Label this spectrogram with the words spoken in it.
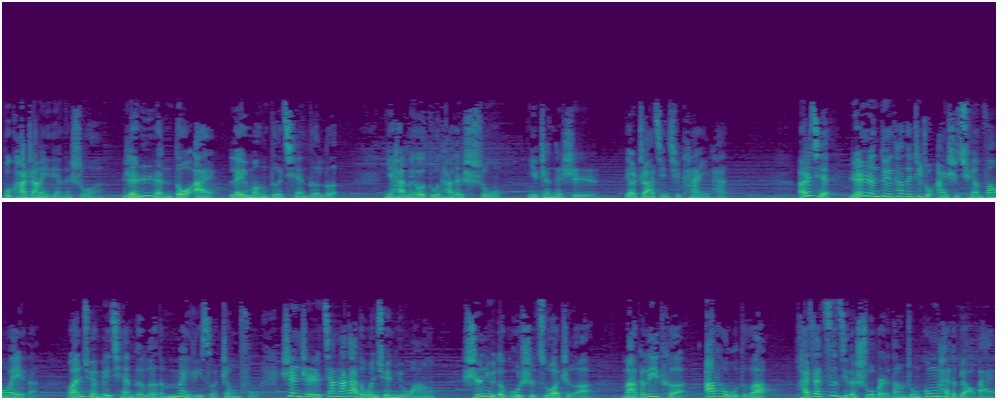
不夸张一点的说，人人都爱雷蒙德·钱德勒。你还没有读他的书，你真的是要抓紧去看一看。而且，人人对他的这种爱是全方位的，完全被钱德勒的魅力所征服。甚至加拿大的文学女王、《使女的故事》作者玛格丽特·阿特伍德，还在自己的书本当中公开的表白，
